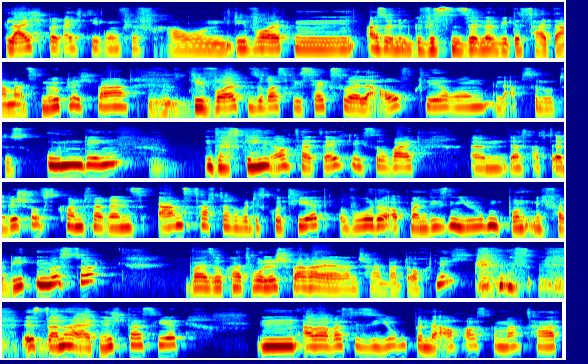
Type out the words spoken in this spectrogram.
Gleichberechtigung für Frauen. Die wollten, also in einem gewissen Sinne, wie das halt damals möglich war, mhm. die wollten sowas wie sexuelle Aufklärung, ein absolutes Unding. Und das ging auch tatsächlich so weit, ähm, dass auf der Bischofskonferenz ernsthaft darüber diskutiert wurde, ob man diesen Jugendbund nicht verbieten müsste weil so katholisch war er dann scheinbar doch nicht. Mhm. ist dann halt nicht passiert. Mm, aber was diese Jugendbinde auch ausgemacht hat,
